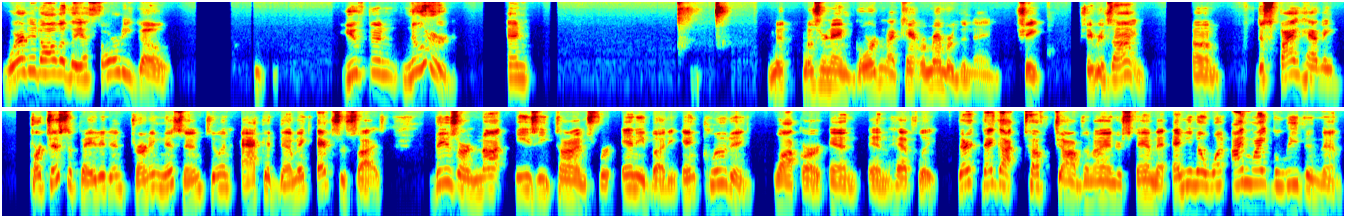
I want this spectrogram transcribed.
where did all of the authority go? You've been neutered. And was her name Gordon? I can't remember the name. She she resigned, um, despite having participated in turning this into an academic exercise. These are not easy times for anybody, including Lockhart and, and Heffley. They're, they got tough jobs, and I understand that. And you know what? I might believe in them.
